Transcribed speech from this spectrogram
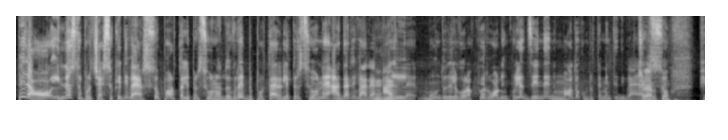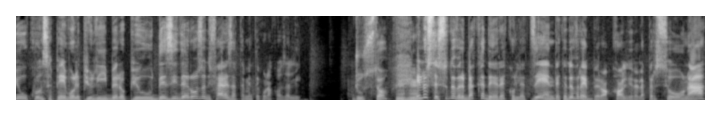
Però il nostro processo che è diverso porta le persone, o dovrebbe portare le persone ad arrivare Mhm. al mondo del lavoro, a quel ruolo in quell'azienda in un modo completamente diverso, Certo. più consapevole, più libero, più desideroso di fare esattamente quella cosa lì. Giusto? Mhm. E lo stesso dovrebbe accadere con le aziende che dovrebbero accogliere la persona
